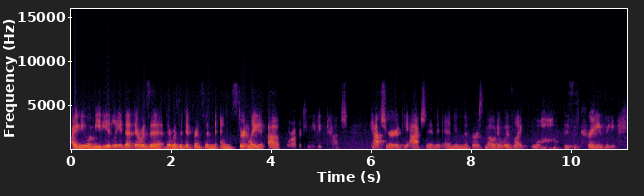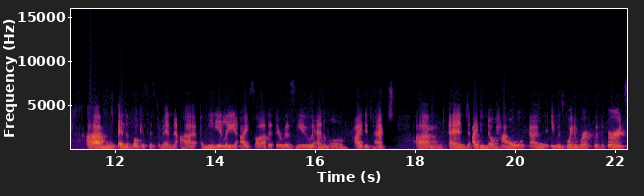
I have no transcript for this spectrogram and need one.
I knew immediately that there was a there was a difference, and and certainly uh, more opportunity to catch capture the action. And in the burst mode, it was like, wow, this is crazy. Um, and the focus system, and uh, immediately I saw that there was new animal eye detect, um, and I didn't know how uh, it was going to work with the birds.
